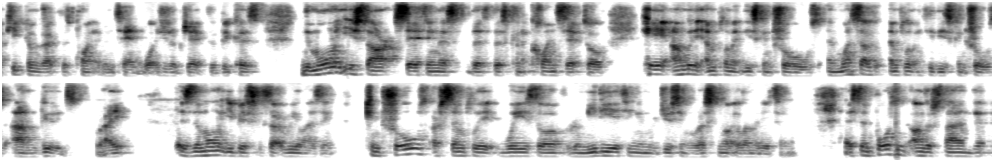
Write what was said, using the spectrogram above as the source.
I keep coming back to this point of intent. What is your objective? Because the moment you start setting this this this kind of concept of, hey, I'm going to implement these controls, and once I've implemented these controls, I'm good, right? Is the moment you basically start realizing controls are simply ways of remediating and reducing risk, not eliminating. It's important to understand that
